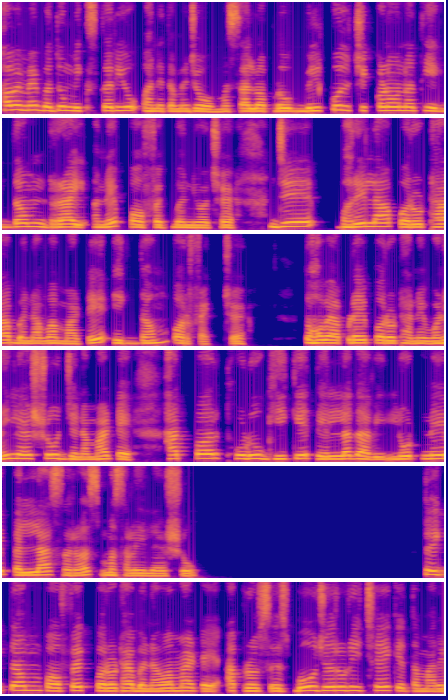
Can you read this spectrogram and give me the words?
હવે મેં બધું મિક્સ કર્યું અને તમે જુઓ મસાલો આપણો બિલકુલ ચીકણો નથી, એકદમ ડ્રાય અને પરફેક્ટ બન્યો છે. જે ભરેલા પરોઠા બનાવવા માટે એકદમ પરફેક્ટ છે. તો હવે આપણે પરોઠાને વણી લેશું, જેના માટે હાથ પર થોડું ઘી કે તેલ લગાવી લોટને પહેલાં સરસ મસળી લેશું. તો એકદમ પરફેક્ટ પરોઠા બનાવવા માટે આ પ્રોસેસ બહુ જરૂરી છે કે તમારે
